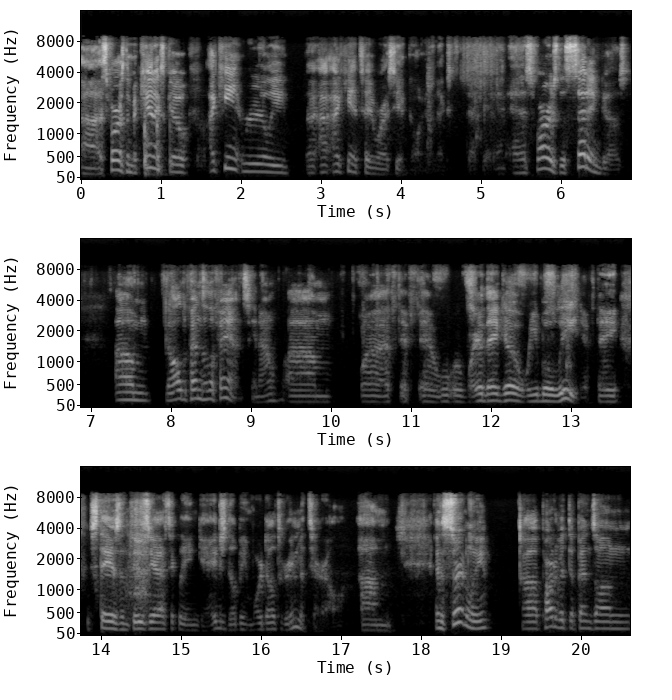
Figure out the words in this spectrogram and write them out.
uh, as far as the mechanics go, I can't really, I, I can't tell you where I see it going in the next decade. And, and as far as the setting goes, um, it all depends on the fans. You know, um, uh, if, if, if where they go, we will lead. If they stay as enthusiastically engaged, there'll be more Delta Green material. Um, and certainly, uh, part of it depends on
